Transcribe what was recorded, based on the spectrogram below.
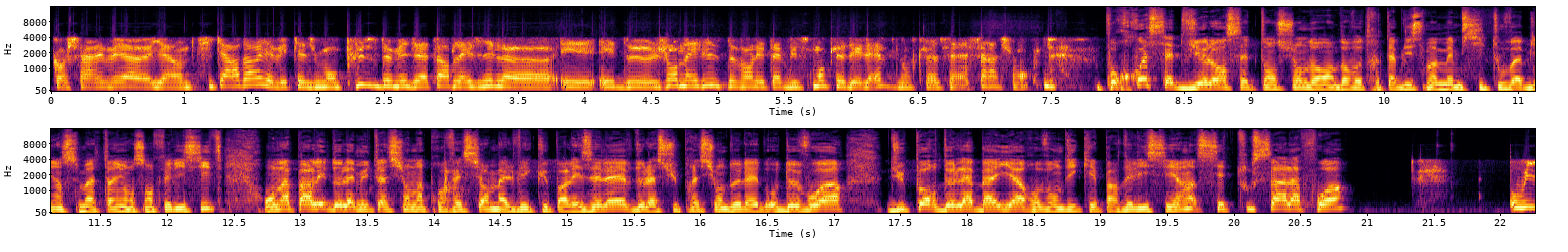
quand je suis arrivée euh, il y a un petit quart d'heure, il y avait quasiment plus de médiateurs de la ville et, et de journalistes devant l'établissement que d'élèves. Donc c'est assez rassurant. Pourquoi cette violence, cette tension dans, dans, votre établissement, même si tout va bien ce matin et on s'en félicite? On a parlé de la mutation d'un professeur mal vécu par les élèves, de la suppression de l'aide aux devoirs, du port de l'abaya revendiqué par des lycéens. C'est tout ça à la fois? Oui,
